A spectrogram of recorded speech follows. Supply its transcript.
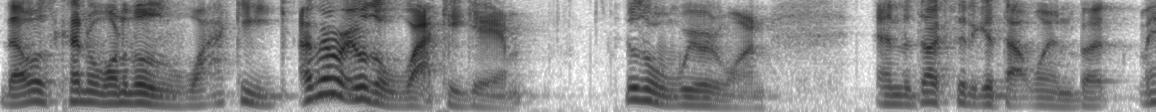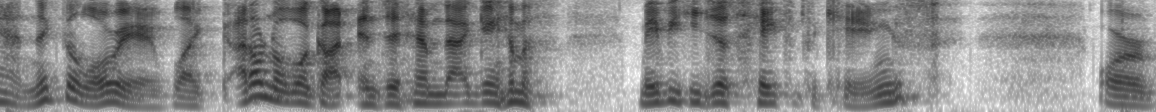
That was kind of one of those wacky. I remember it was a wacky game. It was a weird one. And the Ducks did get that win, but man, Nick Deslauriers, like, I don't know what got into him that game. Maybe he just hates the Kings, or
